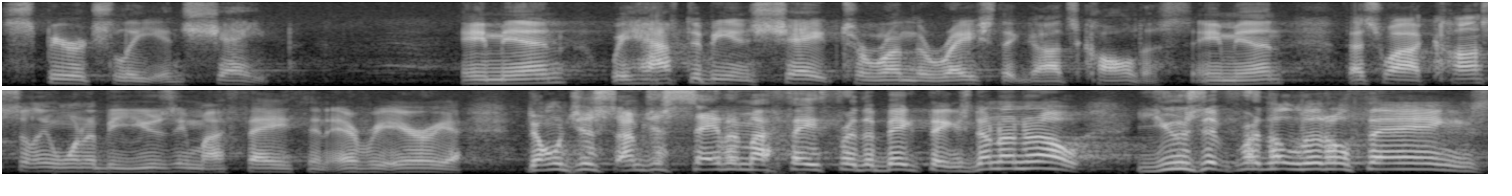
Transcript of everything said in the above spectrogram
spiritually in shape. Amen. We have to be in shape to run the race that God's called us. Amen. That's why I constantly want to be using my faith in every area. Don't just, I'm just saving my faith for the big things. No, no, no, no. Use it for the little things.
